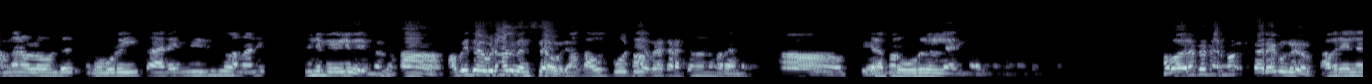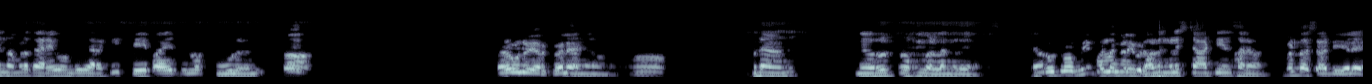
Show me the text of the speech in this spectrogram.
അങ്ങനെ ഉള്ളതുകൊണ്ട് റോഡ് ഈ കരയിൽ എന്ന് പറഞ്ഞാൽ ഇതിന്റെ മേളിൽ വരും വെള്ളം ആ അപ്പൊ ഇത് എവിടാന്ന് മനസ്സിലാവൂല. നമുക്ക് ഹൗസ് ബോട്ട് എവിടെ കിടക്കുന്നതെന്ന് പറയാൻ പറ്റും. ആ ഓക്കെ. ചിലപ്പോ റോഡുകളിലായിരിക്കും കിടക്കുന്നത്. അപ്പൊ അവരൊക്കെ കര- കരയെ കൊണ്ട് അവരെല്ലാം നമ്മൾ കര കൊണ്ട് ഇറക്കി സേഫ് ആയിട്ടുള്ള സ്കൂളുകൾ കര അല്ലെ? ഇവിടെയാണ് നെഹ്റു ട്രോഫി വള്ളംകളി നെഹ്റു ട്രോഫി വള്ളംകളി ഇവിടെ. വള്ളംകളി സ്റ്റാർട്ട് ചെയ്യുന്ന സ്ഥലമാണ്. ഇവിടുന്ന് സ്റ്റാർട്ട് അല്ലെ?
